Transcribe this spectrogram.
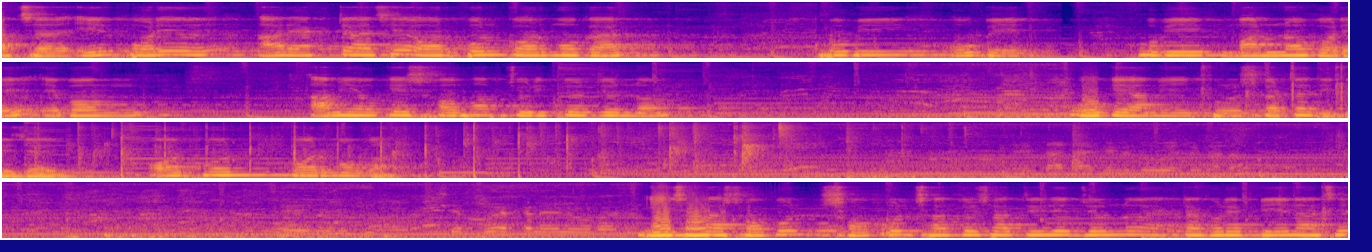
আচ্ছা এরপরে আর একটা আছে অর্পণ কর্মকার। খুবই ওপেন, খুবই মান্য করে এবং আমি ওকে স্বভাব চরিত্রের জন্য ওকে আমি এই পুরস্কারটা দিতে চাই। অর্পণ কর্মকার। এছাড়া সকল সকল ছাত্রছাত্রীদের জন্য একটা করে পেন আছে।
